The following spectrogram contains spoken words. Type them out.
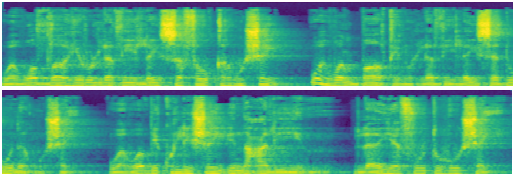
وهو الظاهر الذي ليس فوقه شيء وهو الباطن الذي ليس دونه شيء وهو بكل شيء عليم لا يفوته شيء.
